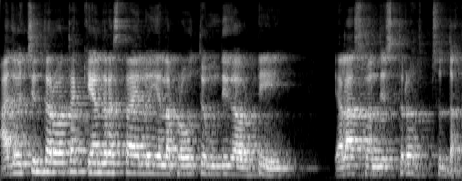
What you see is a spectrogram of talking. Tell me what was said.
అది వచ్చిన తర్వాత కేంద్ర స్థాయిలో ఇలా ప్రభుత్వం ఉంది కాబట్టి ఎలా స్పందిస్తారో చూద్దాం.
